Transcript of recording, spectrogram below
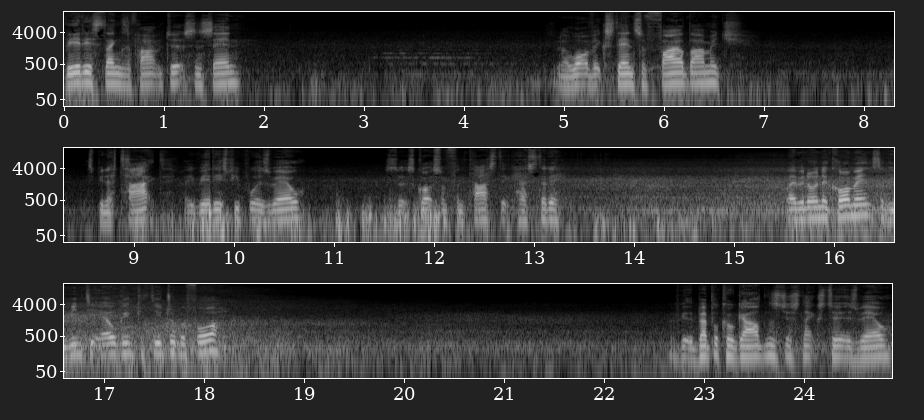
Various things have happened to it since then. There's been a lot of extensive fire damage. It's been attacked by various people as well. So it's got some fantastic history. Let me know in the comments if you've been to Elgin Cathedral before. We've got the Biblical Gardens just next to it as well.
